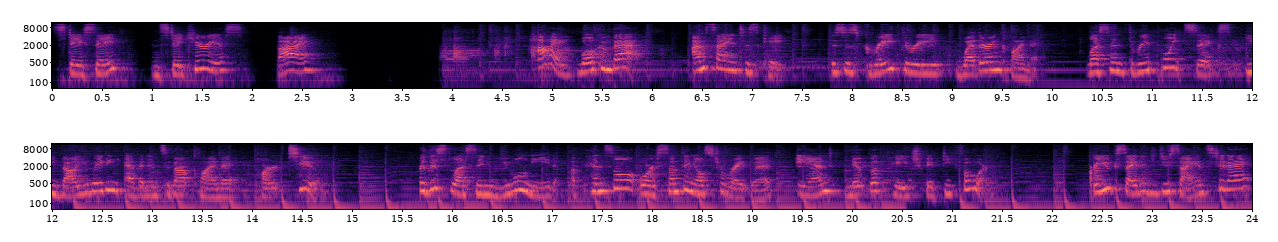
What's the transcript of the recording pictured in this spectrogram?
stay safe and stay curious. Bye. Hi, welcome back. I'm Scientist Kate. This is grade three, Weather and Climate. Lesson 3.6, Evaluating Evidence About Climate, Part 2. For this lesson, you will need a pencil or something else to write with and notebook page 54. Are you excited to do science today?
